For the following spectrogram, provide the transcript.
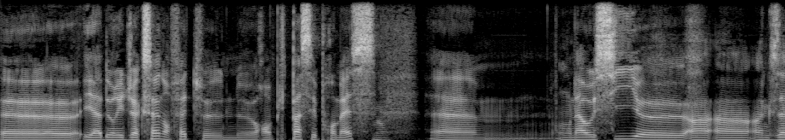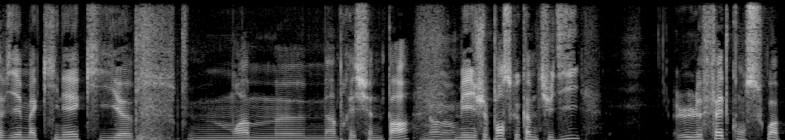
Euh, et Adory Jackson en fait ne remplit pas ses promesses. on a aussi un, Xavier McKinney qui, moi, m'impressionne pas. Mais je pense que, comme tu dis, le fait qu'on soit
